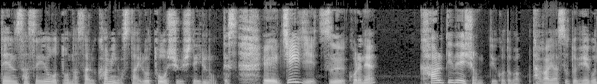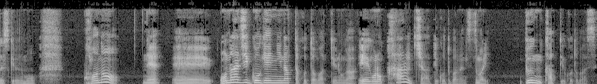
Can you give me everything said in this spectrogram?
展させようとなさる神のスタイルを踏襲しているのです。えー、事実、これね、cultivation っていう言葉、耕すという英語ですけれども、このね、えー、同じ語源になった言葉っていうのが、英語のカルチャーっていう言葉なんです。つまり、文化っていう言葉です。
